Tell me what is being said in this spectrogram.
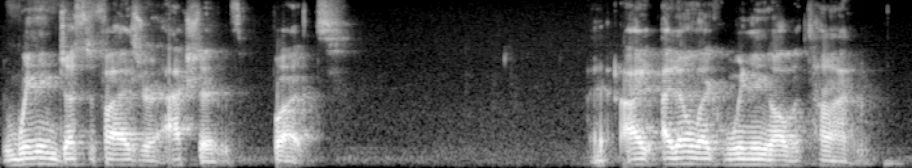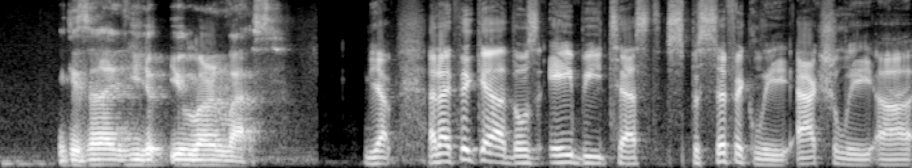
winning justifies your actions, but I, I don't like winning all the time because then you, you learn less. Yep. And I think uh, those A B tests specifically actually uh,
